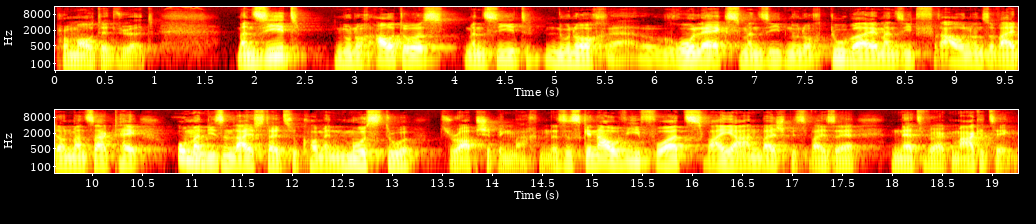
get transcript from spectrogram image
promoted wird. Man sieht nur noch Autos, man sieht nur noch äh, Rolex, man sieht nur noch Dubai, man sieht Frauen und so weiter und man sagt, hey, um an diesen Lifestyle zu kommen, musst du Dropshipping machen. Das ist genau wie vor zwei Jahren beispielsweise Network Marketing.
